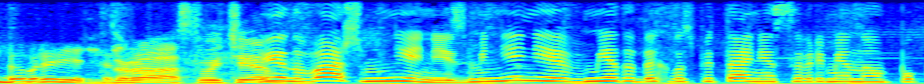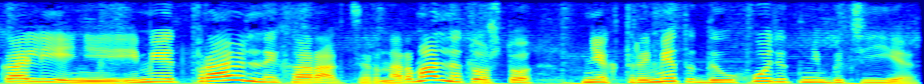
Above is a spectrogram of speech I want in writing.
Добрый вечер. Здравствуйте. Инна, ваше мнение, изменения в методах воспитания современного поколения имеют правильный характер? Нормально то, что некоторые методы уходят в небытие?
